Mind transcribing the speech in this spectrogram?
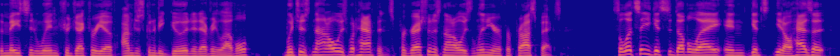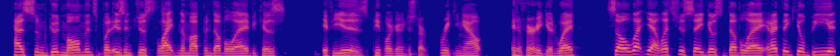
the Masyn Winn trajectory of I'm just going to be good at every level, which is not always what happens. Progression is not always linear for prospects. So let's say he gets to double A and gets, you know, has a has some good moments, but isn't just lighting them up in double A because if he is, people are going to start freaking out in a very good way. So let yeah, let's just say he goes to double A, and I think he'll be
